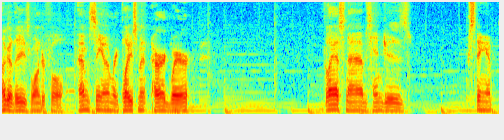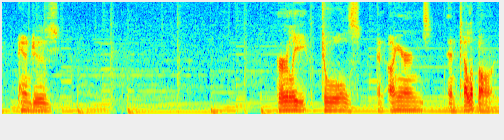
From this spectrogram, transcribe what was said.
Look at these wonderful MCM replacement hardware. Glass knobs, hinges, stamp hinges, early tools and irons and telephone.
